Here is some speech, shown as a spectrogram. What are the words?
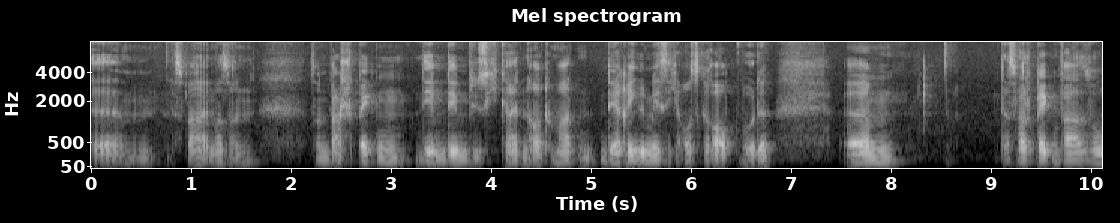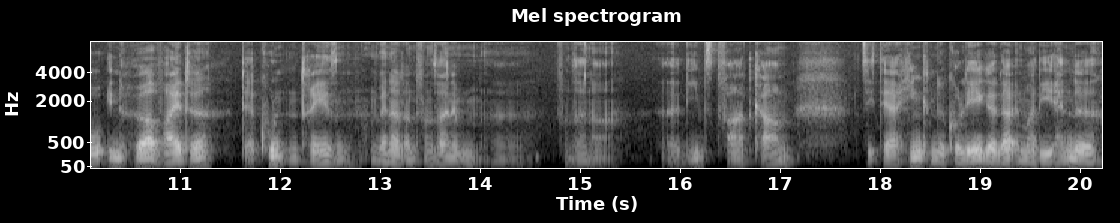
ähm, es war immer so ein, so ein Waschbecken neben dem Süßigkeitenautomaten, der regelmäßig ausgeraubt wurde. Ähm, das Waschbecken war so in Hörweite der Kundentresen. Und wenn er dann von, seinem, äh, von seiner äh, Dienstfahrt kam, hat sich der hinkende Kollege da immer die Hände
